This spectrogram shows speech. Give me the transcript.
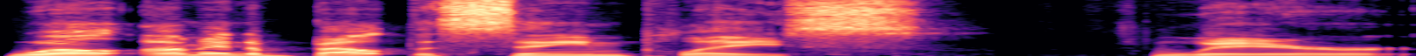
Well, I'm in about the same place where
